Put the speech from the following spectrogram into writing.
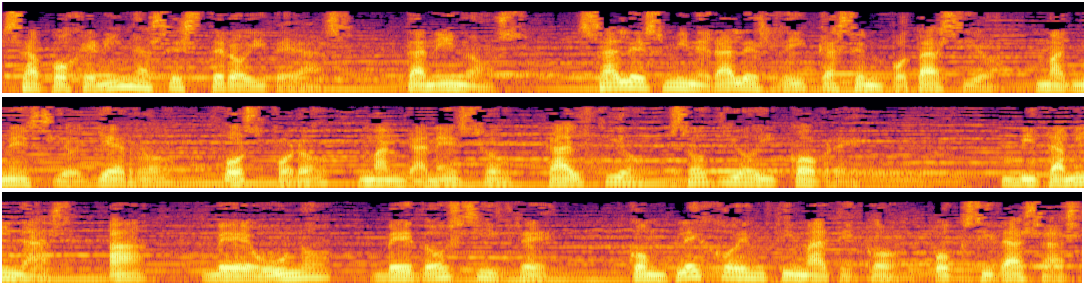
Sapogeninas esteroideas. Taninos. Sales minerales ricas en potasio, magnesio, hierro, fósforo, manganeso, calcio, sodio y cobre. Vitaminas A, B1, B2 y C. Complejo enzimático, oxidasas,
